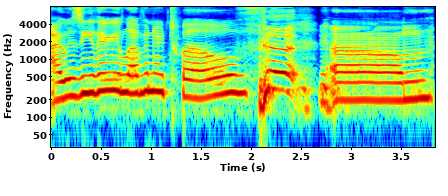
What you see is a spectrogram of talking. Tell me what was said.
I was either 11 or 12. um,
